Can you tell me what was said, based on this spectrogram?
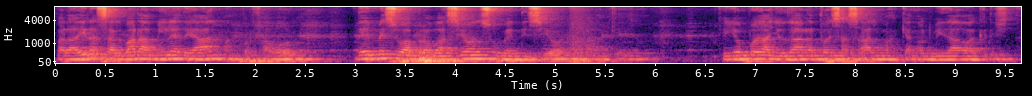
para ir a salvar a miles de almas, por favor, denme su aprobación, su bendición, que, yo pueda ayudar a todas esas almas que han olvidado a Krishna.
